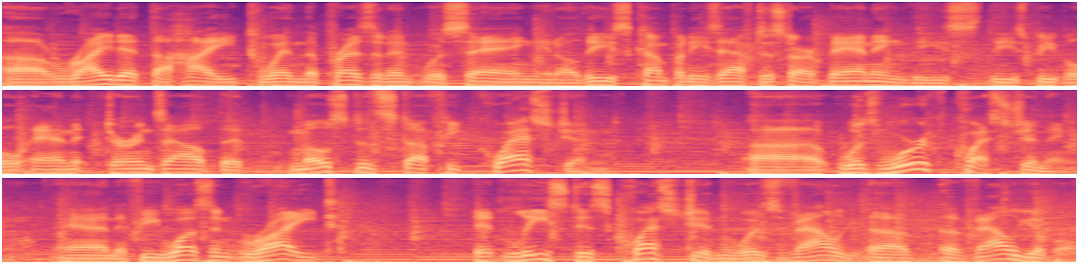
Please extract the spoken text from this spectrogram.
uh, right at the height when the president was saying you know these companies have to start banning these these people, and it turns out that most of the stuff he questioned uh, was worth questioning, and if he wasn't right, at least his question was val- uh, uh, valuable.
